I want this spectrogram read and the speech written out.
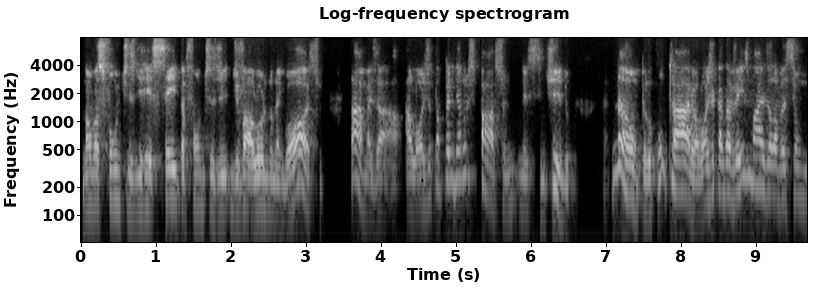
novas fontes de receita, fontes de, de valor no negócio, ah, mas a, a loja está perdendo espaço nesse sentido. Não, pelo contrário, a loja cada vez mais ela vai ser um,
